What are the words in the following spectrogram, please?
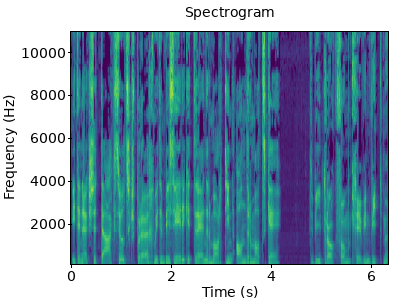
In den nächsten Tagen soll es Gespräch mit dem bisherigen Trainer Martin Andermatt geben. Der Beitrag von Kevin Wittmer.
